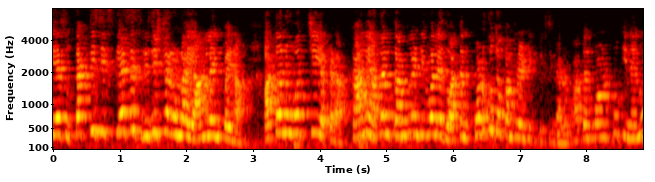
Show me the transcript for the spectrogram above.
case thirty six cases register ఉన్నాయి ఆన్లైన్ పైన. అతను వచ్చి అక్కడ కానీ అతను కంప్లైంట్ ఇవ్వలేదు. అతని కొడుకుతో కంప్లైంట్ ఇప్పించినాడు. అతని కొడుకుకి నేను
